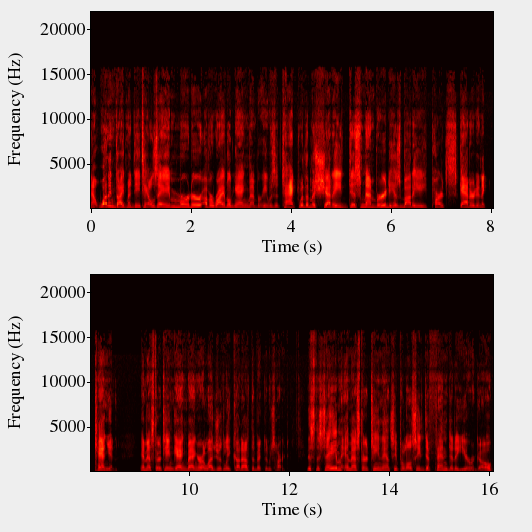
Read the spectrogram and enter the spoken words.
Now, one indictment details a murder of a rival gang member. He was attacked with a machete, dismembered, his body parts scattered in a canyon. MS 13 gangbanger allegedly cut out the victim's heart. This is the same MS 13 Nancy Pelosi defended a year ago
